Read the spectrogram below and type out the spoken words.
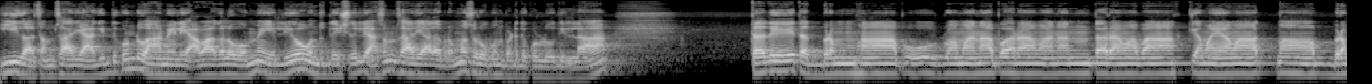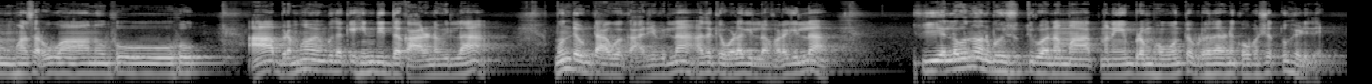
ಈಗ ಸಂಸಾರಿಯಾಗಿದ್ದುಕೊಂಡು ಆಮೇಲೆ ಯಾವಾಗಲೋ ಒಮ್ಮೆ ಎಲ್ಲಿಯೋ ಒಂದು ದೇಶದಲ್ಲಿ ಅಸಂಸಾರಿಯಾದ ಬ್ರಹ್ಮಸ್ವರೂಪವನ್ನು ಪಡೆದುಕೊಳ್ಳುವುದಿಲ್ಲ. ತದೇ ತದ್ಬ್ರಹ್ಮ ಪೂರ್ವಮನಪರಮನಂತರಮವಾಕ್ಯಮಯಮಾತ್ಮ ಬ್ರಹ್ಮ ಸರ್ವಾನುಭೂ ಆ ಬ್ರಹ್ಮವೆಂಬುದಕ್ಕೆ ಹಿಂದಿದ್ದ ಕಾರಣವಿಲ್ಲ. ಮುಂದೆ ಉಂಟಾಗುವ ಕಾರ್ಯವಿಲ್ಲ, ಅದಕ್ಕೆ ಒಳಗಿಲ್ಲ, ಹೊರಗಿಲ್ಲ. ಈ ಎಲ್ಲವನ್ನೂ ಅನುಭವಿಸುತ್ತಿರುವ ನಮ್ಮ ಆತ್ಮನೇ ಬ್ರಹ್ಮವು ಅಂತ ಬೃಹದಾರಣ್ಯಕೋಪನಿಷತ್ತು ಹೇಳಿದೆ.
